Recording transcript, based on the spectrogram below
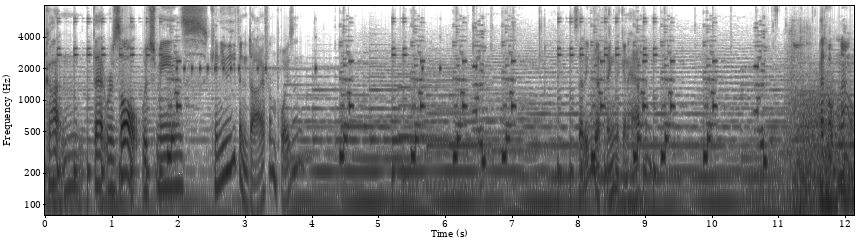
gotten that result, which means can you even die from poison? Is that even a thing that can happen? I don't know.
